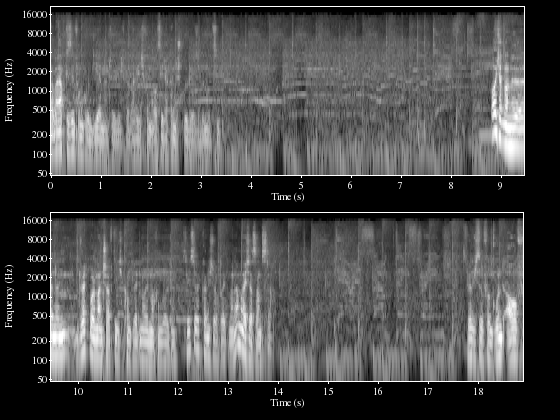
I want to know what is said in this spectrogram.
Aber abgesehen vom Grundieren natürlich, weil da gehe ich von aus, jeder kann eine Sprühdose benutzen. Oh, ich habe noch eine, eine Dreadball-Mannschaft, die ich komplett neu machen wollte. Siehst du, kann ich doch direkt mal. Dann mache ich das Samstag. Wirklich so von Grund auf.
